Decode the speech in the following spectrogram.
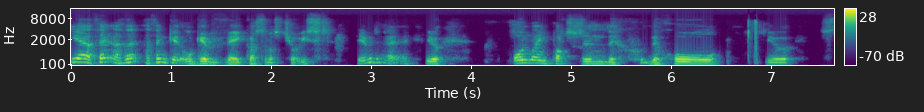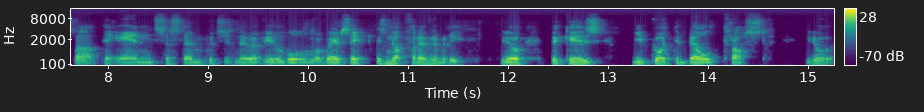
Yeah, I think I think, I think it will give uh, customers choice, David. Uh, you know, online purchasing, the the whole you know, start to end system, which is now available on our website, is not for everybody, you know, because you've got to build trust. You know,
